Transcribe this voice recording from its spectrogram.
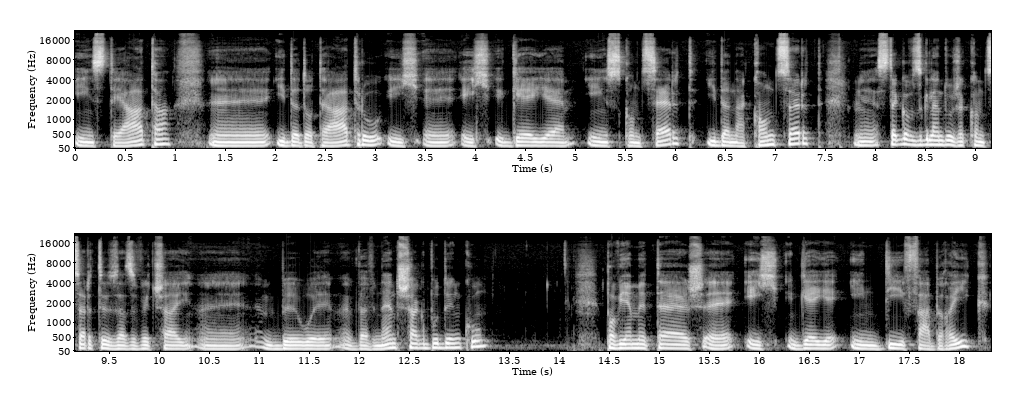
ins Theater, y, idę do teatru, ich, ich gehe ins Konzert, idę na koncert, z tego względu, że koncerty zazwyczaj były były we wnętrzach budynku. Powiemy też e, ich gehe in die Fabrik,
